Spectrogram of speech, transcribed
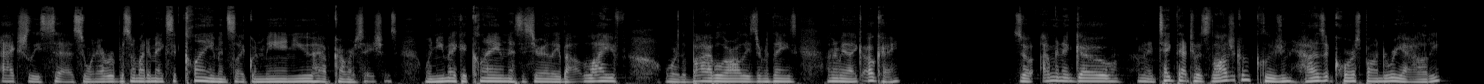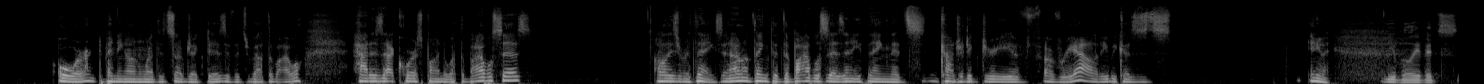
actually says. So whenever somebody makes a claim, it's like when me and you have conversations. When you make a claim necessarily about life or the Bible or all these different things, I'm going to be like, okay. So I'm going to go, I'm going to take that to its logical conclusion. How does it correspond to reality? Or, depending on what the subject is, if it's about the Bible, how does that correspond to what the Bible says? All these different things. And I don't think that the Bible says anything that's contradictory of, of reality because it's. Anyway. You believe it's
